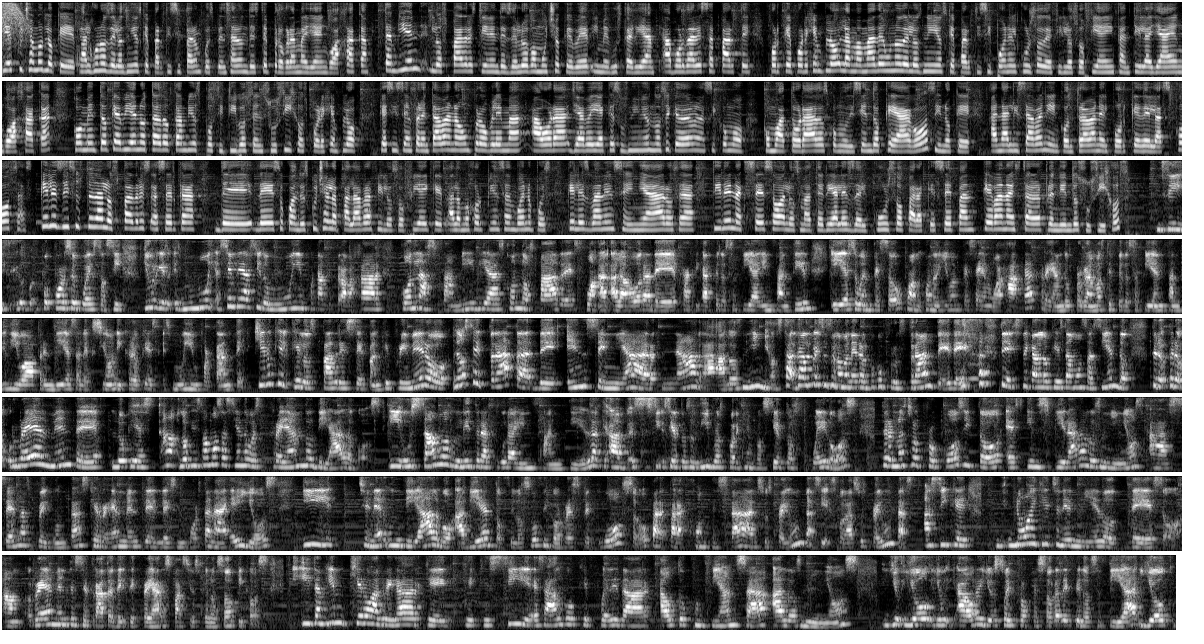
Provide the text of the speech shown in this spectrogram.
Ya escuchamos lo que algunos de los niños que participaron pues pensaron de este programa ya en Oaxaca. También los padres tienen desde luego mucho que ver y me gustaría abordar esa parte porque por ejemplo la mamá de uno de los niños que participó en el curso de filosofía infantil allá en Oaxaca comentó que había notado cambios positivos en sus hijos, por ejemplo que si se enfrentaban a un problema ahora ya veía que sus niños no se quedaron así como como atorados como diciendo qué hago, sino que analizaban y encontraban el porqué de las cosas. ¿Qué les dice usted a los padres acerca de, eso cuando escuchan la palabra filosofía y que a lo mejor piensan, bueno, pues, ¿qué les van a enseñar? O sea, ¿tienen acceso a los materiales del curso para que sepan qué van a estar aprendiendo sus hijos? Sí, por, supuesto, sí. Yo creo que es muy, siempre ha sido muy importante trabajar con las familias, con los padres a, la hora de practicar filosofía infantil y eso empezó cuando, cuando yo empecé en Oaxaca creando programas de filosofía infantil. Yo aprendí esa lección y creo que es, es muy importante. Quiero que, que los padres sepan que primero no se trata de enseñar nada a los niños. Tal, tal vez es una manera un poco frustrante de, de explicar lo que estamos haciendo, pero, pero realmente lo que, está, lo que estamos haciendo es creando diálogos y usamos literatura infantil, ah, ciertos libros, por ejemplo, ciertos juegos, pero nuestro propósito es inspirar a los niños a hacer las preguntas que realmente les importan a ellos y tener un diálogo abierto, filosófico, respetuoso para, para, contestar sus preguntas y explorar sus preguntas. Así que no hay que tener miedo de eso. Um, realmente se trata de, de, crear espacios filosóficos. Y también quiero agregar que, que, que sí es algo que puede dar autoconfianza a los niños. Yo, yo, yo, ahora yo soy profesora de filosofía. Yo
